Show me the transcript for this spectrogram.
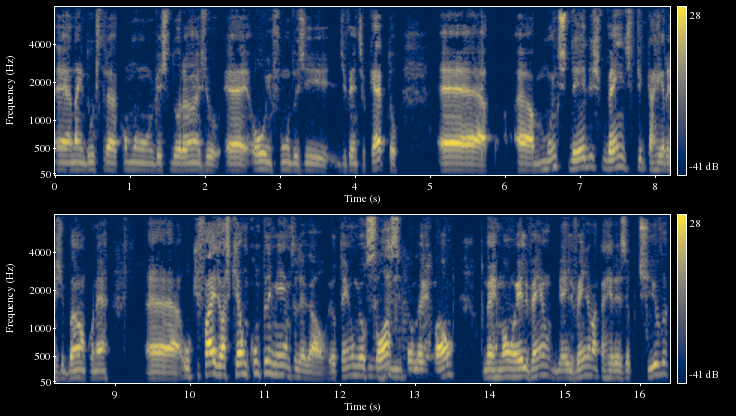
é, na indústria como um investidor anjo é, ou em fundos de, de venture capital, é, é muitos deles vêm de carreiras de banco, né? É, o que faz, eu acho que é um complemento legal. Eu tenho o meu sócio, uhum. o meu irmão. Meu irmão ele vem, ele vem de uma carreira executiva,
